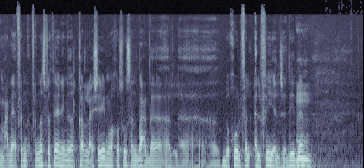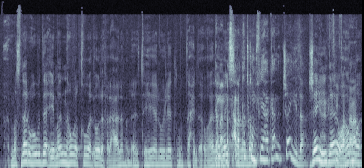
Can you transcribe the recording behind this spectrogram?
معناه في النصف الثاني من القرن العشرين وخصوصا بعد الدخول في الألفية الجديدة م. مصدره دائما هو القوة الأولى في العالم التي هي الولايات المتحدة وهذا تمام بس علاقتكم فيها كانت جيدة جيدة يعني وهم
